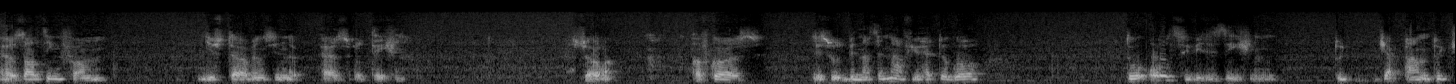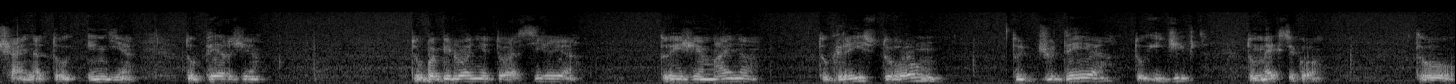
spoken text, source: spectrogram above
resulting from disturbance in the Earth's rotation. So, of course, this would be not enough. You had to go to all civilization to Japan, to China, to India, to Persia, to Babylonia, to Assyria, to Asia Minor, to Greece, to Rome, to Judea, to Egypt, to Mexico, to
